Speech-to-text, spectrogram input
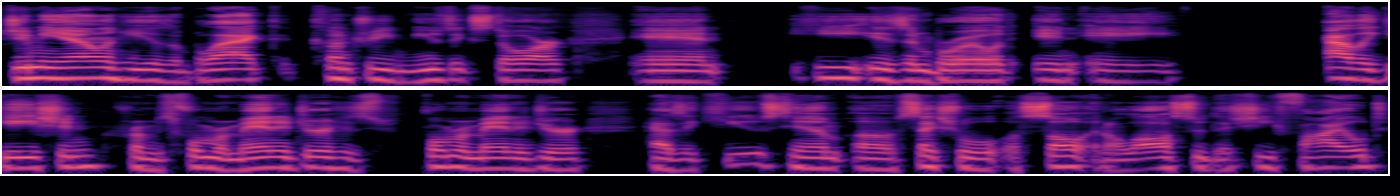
Jimmy Allen, he is a black country music star and he is embroiled in a allegation from his former manager. His former manager has accused him of sexual assault in a lawsuit that she filed.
